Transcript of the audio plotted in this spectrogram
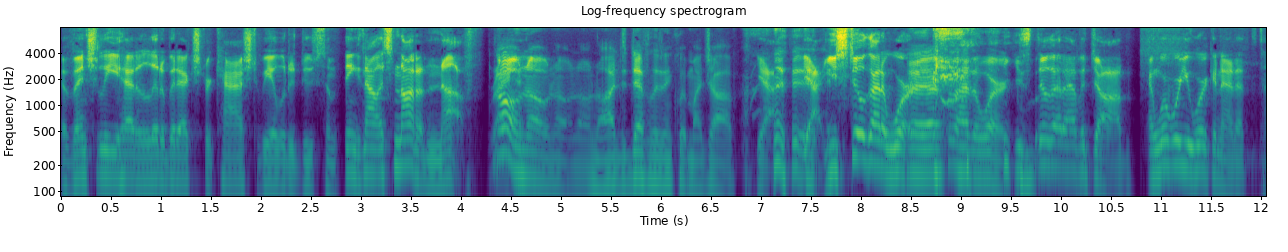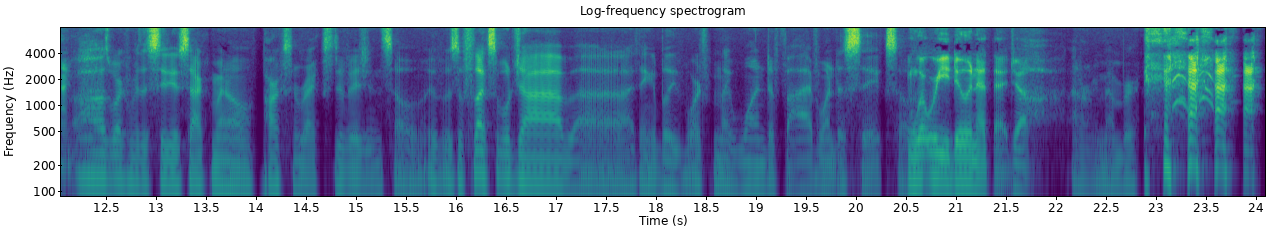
Eventually, you had a little bit extra cash to be able to do some things. Now, it's not enough, right? Oh no, no, no, no! I definitely didn't quit my job. Yeah. Yeah. You still got to work. Yeah, I still had to work. you still got to have a job. And where were you working at at the time? Oh, I was working for the city of Sacramento Parks and Recs division, so it was a flexible job. Uh, I think I believe worked from like one to five, one to six. So And what were you doing at that job? I don't remember.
